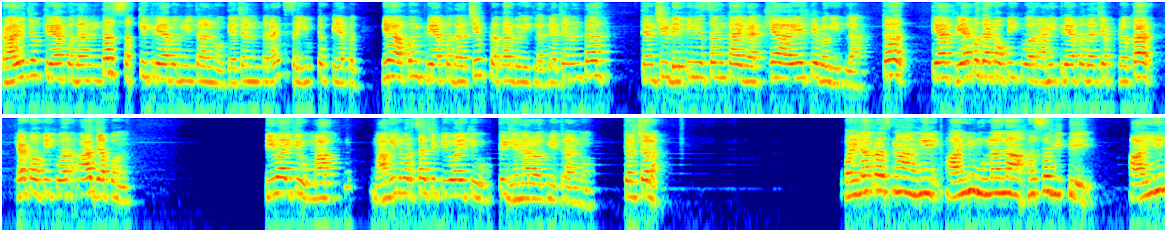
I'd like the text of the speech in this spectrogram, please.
प्रायोजक क्रियापदानंतर सख्य क्रियापद मित्रांनो. त्याच्यानंतर आहे संयुक्त क्रियापद. हे आपण क्रियापदाचे प्रकार बघितला. त्याच्यानंतर त्यांची डेफिनेशन काय व्याख्या आहे ते बघितला. तर त्या क्रियापदा टॉपिकवर आणि क्रियापदाचे प्रकार ह्या टॉपिकवर आज आपण पीवाय क्यू माग मागील वर्षाचे पीवाय क्यू ते घेणार आहोत मित्रांनो. तर चला. पहिला प्रश्न आहे आई मुलाला हसविते. आई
